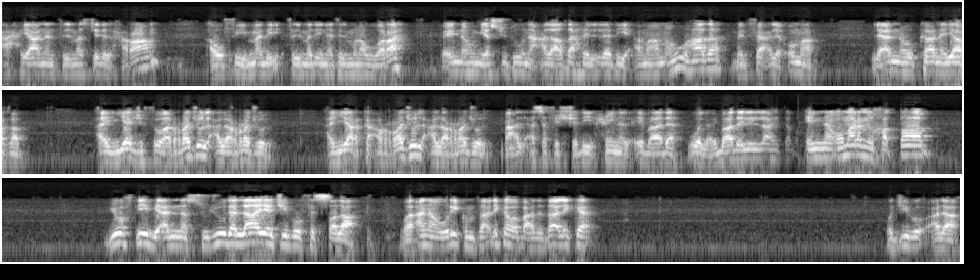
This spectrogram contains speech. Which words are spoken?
أحيانا في المسجد الحرام. أو في مدي في المدينة المنورة فإنهم يسجدون على ظهر الذي أمامه هذا من فعل عمر لأنه كان يرغب أن يجثو الرجل على الرجل أن يركع الرجل على الرجل مع الأسف الشديد حين العبادة والعبادة لله إن عمر بن الخطاب يفتي بأن السجود لا يجب في الصلاة وأنا أريكم ذلك وبعد ذلك أجيب على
